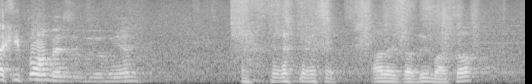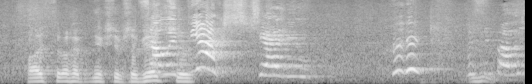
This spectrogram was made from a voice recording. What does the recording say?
Taki pomysł był, nie? Ale zadyma, co? Chodź trochę, niech się Cały przewietrzy. piach strzelił! Wysypałeś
